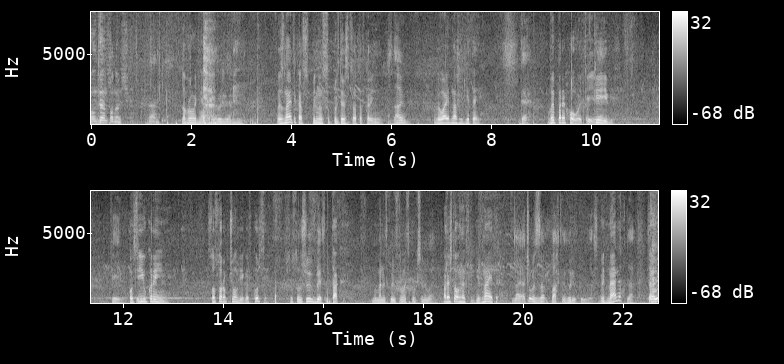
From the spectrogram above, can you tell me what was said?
Валентин Антонович. Доброго дня. Доброго. Ви знаєте, яка суспільна політична ситуація в країні? Знаю. Вбивають наших дітей. Де? Ви переховуєте в Києві, В Києві. по всій Україні. 140 чоловік. Ви в курсі? Що сторожують вбито. Так. У мене такої інформації поки що немає. Арештованих скільки знаєте? Знаю. А чого за- пахне горілкою у вас? Від мене? Да. Треба,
